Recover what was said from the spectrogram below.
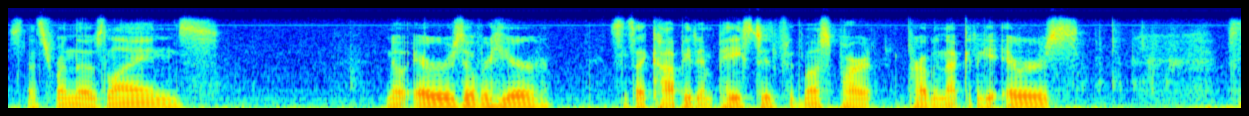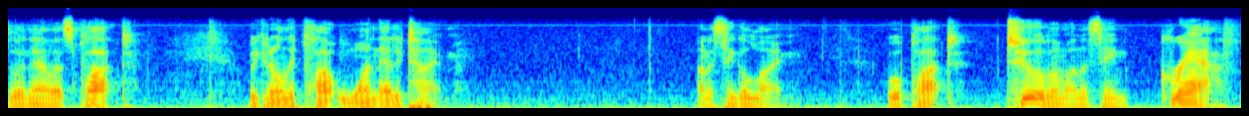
So let's run those lines. No errors over here. Since I copied and pasted for the most part, probably not going to get errors. So now let's plot. We can only plot one at a time on a single line. We'll plot two of them on the same graph,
